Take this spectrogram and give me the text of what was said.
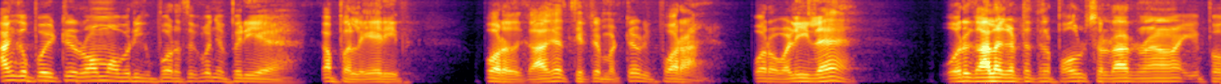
அங்கே போயிட்டு ரோமாபுரிக்கு போகிறதுக்கு கொஞ்சம் பெரிய கப்பல் ஏறி போகிறதுக்காக திட்டமிட்டு அப்படி போகிறாங்க போகிற வழியில் ஒரு காலகட்டத்தில் பவுல் சொல்கிறார் இப்போ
